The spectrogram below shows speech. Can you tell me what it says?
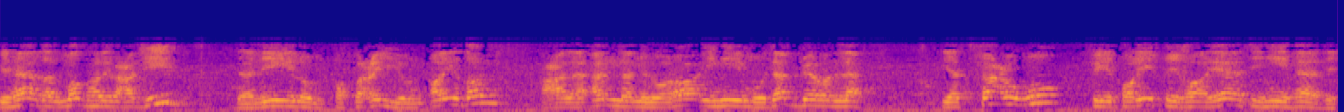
بهذا المظهر العجيب دليل قطعي أيضا على أن من ورائه مدبرا له يدفعه في طريق غاياته هذه.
